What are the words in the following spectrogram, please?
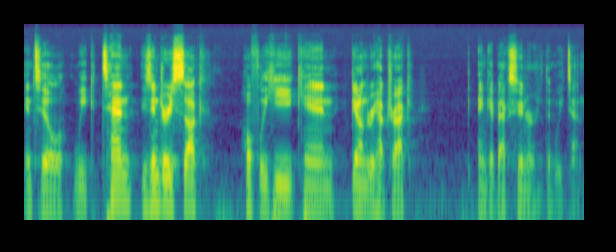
until week 10. These injuries suck. Hopefully, he can get on the rehab track and get back sooner than week 10.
